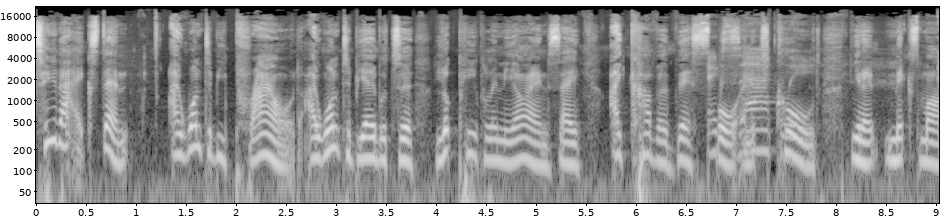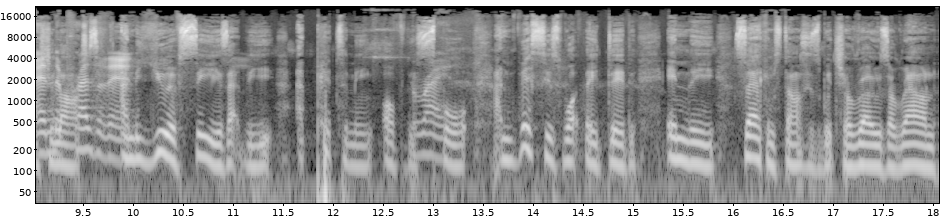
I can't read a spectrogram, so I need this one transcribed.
to that extent, I want to be proud. I want to be able to look people in the eye and say, I cover this sport and it's called, you know, mixed martial the arts. president- And the UFC is at the epitome of this Right. sport. And this is what they did in the circumstances which arose around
